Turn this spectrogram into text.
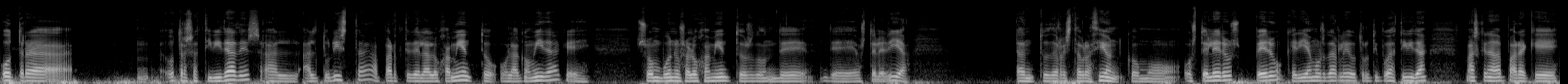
otra, otras actividades al, al, turista, aparte del alojamiento o la comida, que son buenos alojamientos donde, de hostelería, tanto de restauración como hosteleros, pero queríamos darle otro tipo de actividad, más que nada para que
